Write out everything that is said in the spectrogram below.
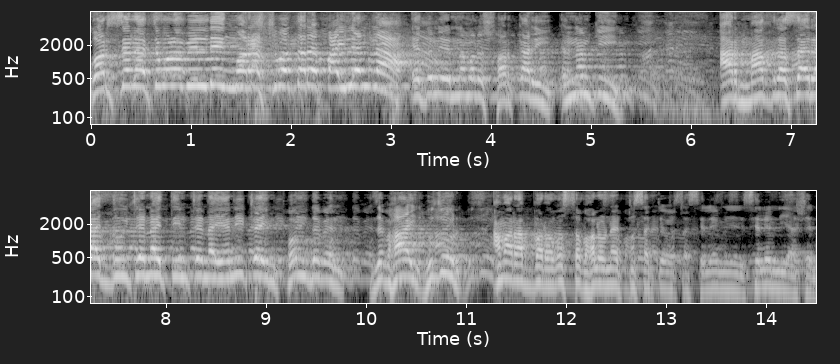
করছেন এত বড় বিল্ডিং মরার তারা পাইলেন না। এজন্য এর নাম হলো সরকারি। এর নাম কি? আর মাদ্রাসায় রাত দুইটে নাই, তিনটে নাই এনি টাইম ফোন দেবেন যে, ভাই, হুজুর, আমার আব্বার অবস্থা ভালো না। একটু চারটে অবস্থা ছেলে ছেলে নিয়ে আসেন।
